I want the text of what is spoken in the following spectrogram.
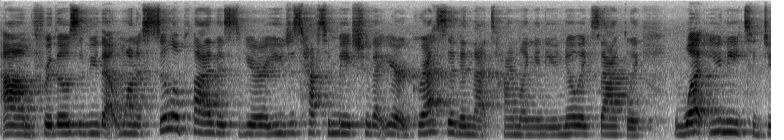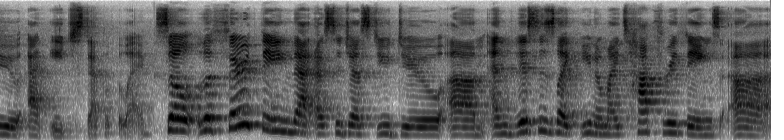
Um, for those of you that want to still apply this year, you just have to make sure that you're aggressive in that timeline and you know exactly what you need to do at each step of the way. So the third thing that I suggest you do, um, and this is like, you know, my top three things uh,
